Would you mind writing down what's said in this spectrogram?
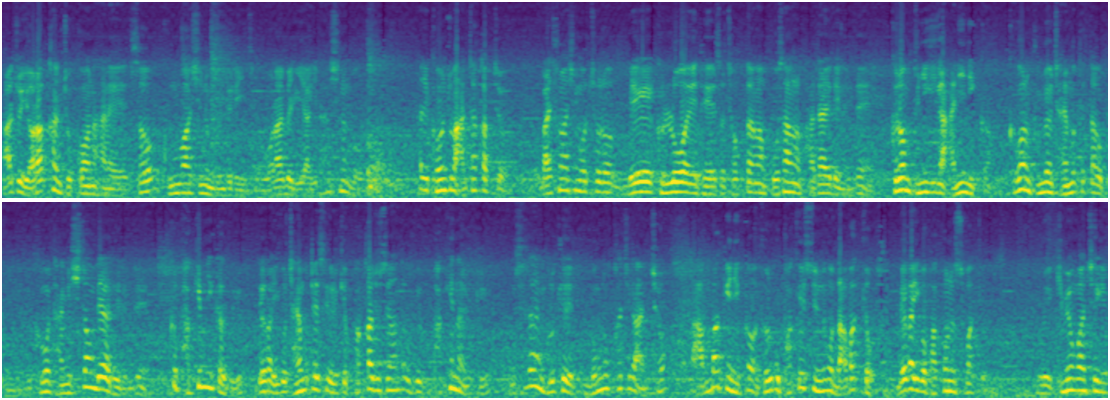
아주 열악한 조건 하에서 근무하시는 분들이 이제 워라벨 이야기를 하시는 거고 사실 그건 좀 안타깝죠 말씀하신 것처럼 내 근로와에 대해서 적당한 보상을 받아야 되는데 그런 분위기가 아니니까 그거는 분명히 잘못됐다고 봅니다 그건 당연히 시정돼야 되는데 그 바뀝니까 그게? 내가 이거 잘못해서 이렇게 바꿔주세요 한다고 그게 바뀌나요 그게? 뭐 세상이 그렇게 넉넉하지가 않죠? 안 바뀌니까 결국 바뀔 수 있는 건 나밖에 없어요 내가 이거 바꾸는 수밖에 없어요 우리 김영관 책임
